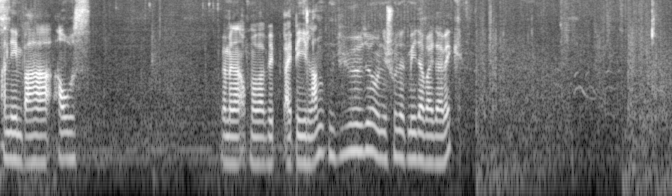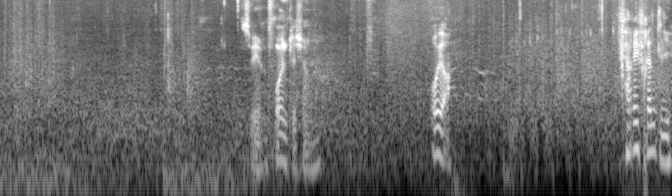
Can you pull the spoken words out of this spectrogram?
annehmbar aus. Wenn man dann auch mal bei bei B landen würde und nicht 100 Meter weiter weg. Das wäre freundlicher. ne? Oh ja. Ferry friendly.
